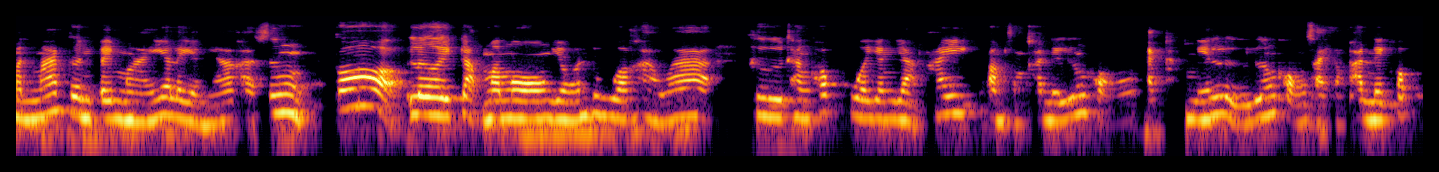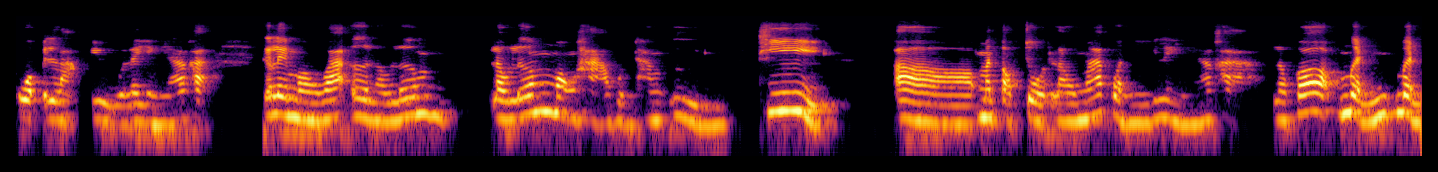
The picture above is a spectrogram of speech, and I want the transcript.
มันมากเกินไปไหมอะไรอย่างเงี้ยค่ะ ซึ่งก็เลยกลับมามองย้อนดูค่ะว่า คือทางครอบครัวยังอยากให้ความสำคัญในเรื่องของ attachment หรือเรื่องของสายสัมพันธ์ในครอบครัวเป็นหลักอยู่อะไรอย่างเงี้ยค่ะ ก็เลยมองว่าเออเราเริ่มเราเริ่มมองหาหนทางอื่นที่เอ่ามันตอบโจทย์เรามากกว่านี้อะไรอย่างเงี้ยค่ะ แล้วก็เหมือนเหมือน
